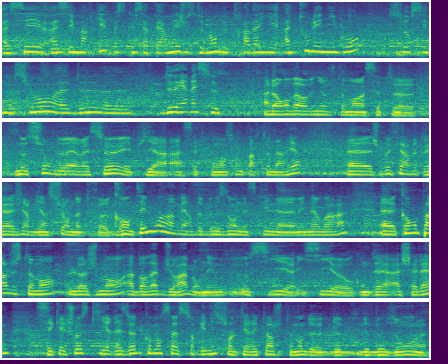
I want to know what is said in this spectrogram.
assez, assez marqués parce que ça permet justement de travailler à tous les niveaux sur ces notions de RSE. Alors on va revenir justement à cette euh, notion de RSE et puis à, cette convention de partenariat. Euh, je voudrais faire réagir bien sûr notre grand témoin, hein, maire de Besançon, Nesrine euh, Menawara. quand on parle justement logement abordable, durable, on est aussi ici au congrès HLM, c'est quelque chose qui résonne. Comment ça s'organise sur le territoire justement de, de, Besançon?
